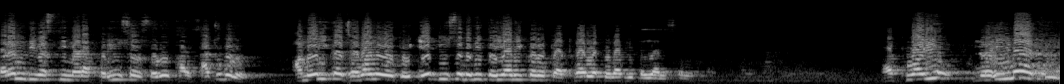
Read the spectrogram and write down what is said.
પરમ દિવસથી મારા પર્યુષણ શરૂ થાય. સાચું બોલો. અમેરિકા જવાનું હોય તો એક દિવસે બધી તૈયારી કરો કે અઠવાડિયા પહેલાથી તૈયારી શરૂ થાય અઠવાડિયું મહિનાથી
